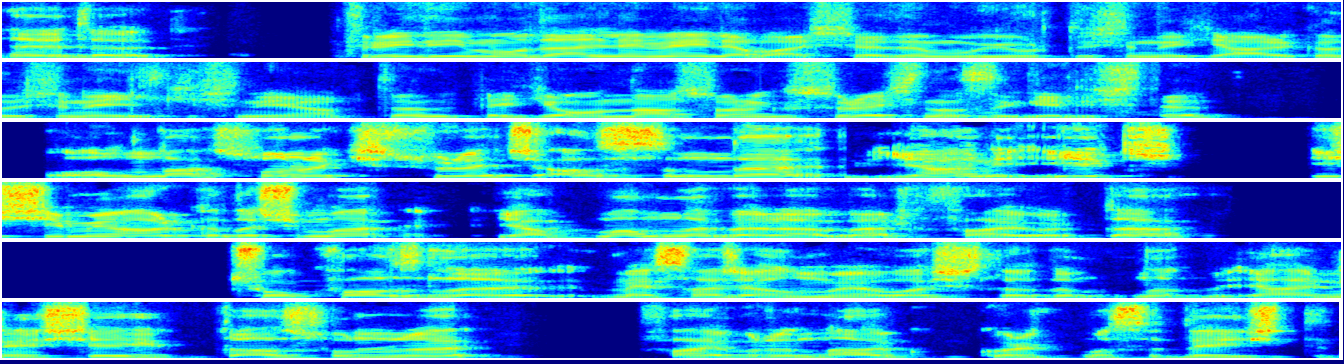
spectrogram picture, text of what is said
Evet evet. 3D modellemeyle başladın. Bu yurt dışındaki arkadaşına ilk işini yaptın. Peki ondan sonraki süreç nasıl gelişti? Ondan sonraki süreç aslında yani ilk işimi arkadaşıma yapmamla beraber Fiverr'da çok fazla mesaj almaya başladım. Yani şey daha sonra Fiverr'ın algoritması değişti.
